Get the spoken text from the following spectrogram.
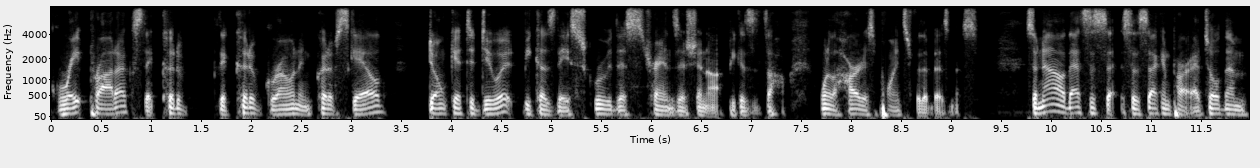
great products that could have that could have grown and could have scaled don't get to do it because they screw this transition up because it's a, one of the hardest points for the business. So now that's the, so the second part. I've told them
